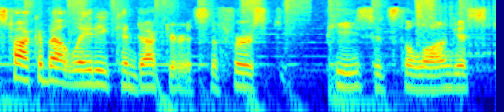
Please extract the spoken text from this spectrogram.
Let's talk about Lady Conductor. It's the first piece, it's the longest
